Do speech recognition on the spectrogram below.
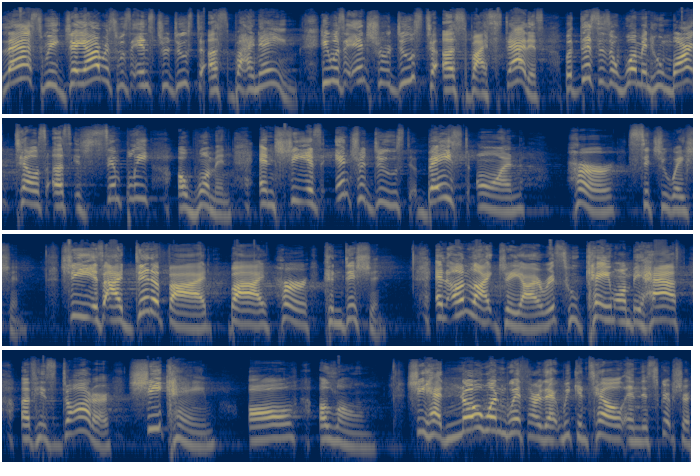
Last week, Jairus was introduced to us by name. He was introduced to us by status, but this is a woman who Mark tells us is simply a woman, and she is introduced based on her situation. She is identified by her condition. And unlike Jairus, who came on behalf of his daughter, she came all alone. She had no one with her that we can tell in this scripture.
